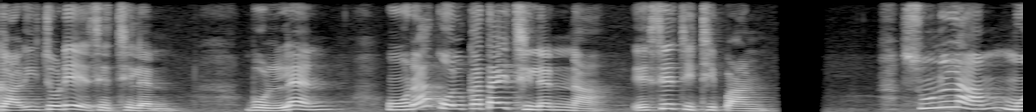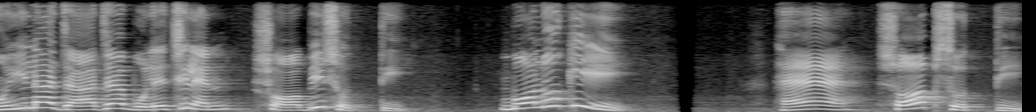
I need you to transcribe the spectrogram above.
গাড়ি চড়ে এসেছিলেন। বললেন, ওরা কলকাতায় ছিলেন না, এসে চিঠি পান। শুনলাম মহিলা যা যা বলেছিলেন সবই সত্যি। বলো কি? হ্যাঁ সব সত্যি।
